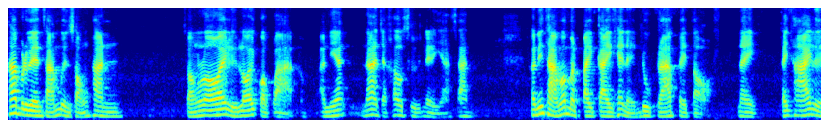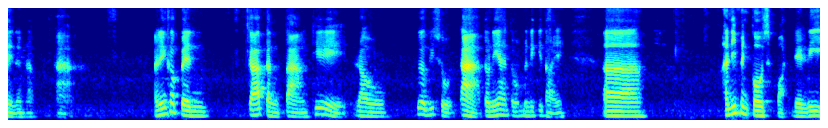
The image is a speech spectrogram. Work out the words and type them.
ถ้าบริเวณ 32,200 หรือร้อยกว่ากว่า อันเนี้ยน่าจะเข้าซื้อในระยะสั้น คราวนี้ถามว่ามันไปไกลแค่ไหนดูกราฟไปต่อในท้ายๆเลยนะครับอ่าอันนี้ก็เป็นกราฟต่างๆที่เราเพื่อพิสูจน์ อ่า ตัวนี้ตัวมันด้กี่ถอย เอ่อ อันนี้เป็น Gold Spot Daily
